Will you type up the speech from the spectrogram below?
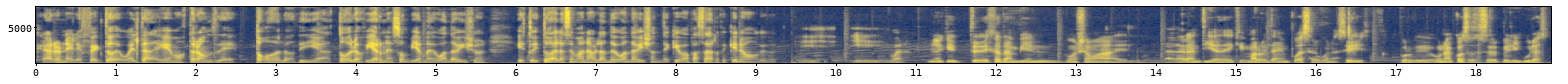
Crearon el efecto de vuelta de Game of Thrones de todos los días, todos los viernes son viernes de WandaVision. Y estoy toda la semana hablando de WandaVision, de qué va a pasar, de qué no. que- y, y bueno. No, es que te deja también, como se llama, el- la garantía de que Marvel también puede hacer buenas series. Porque una cosa es hacer películas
